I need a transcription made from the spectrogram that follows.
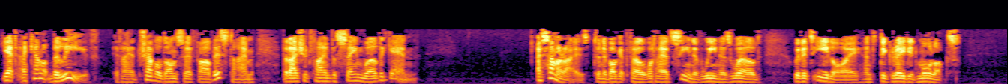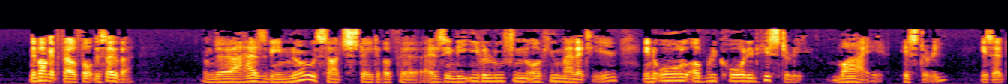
yet I cannot believe, if I had travelled on so far this time, that I should find the same world again. I summarized to Nebogipfel what I had seen of Weena's world, with its Eloi and degraded Morlocks. Nebogipfel thought this over. There has been no such state of affairs in the evolution of humanity in all of recorded history, my history, he said.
